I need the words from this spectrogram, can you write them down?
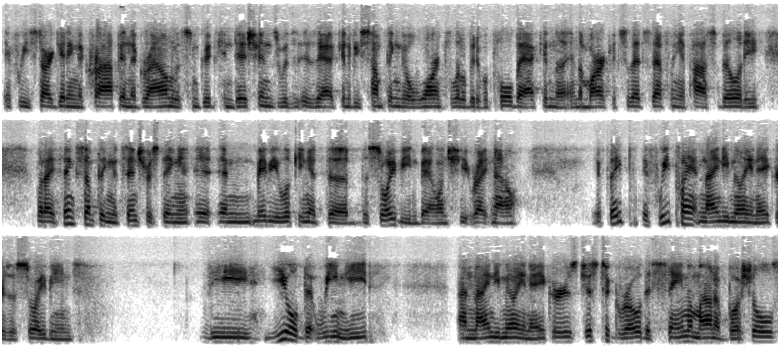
if we start getting the crop in the ground with some good conditions, is that going to be something that will warrant a little bit of a pullback in the in the market? So that's definitely a possibility. But I think something that's interesting, and maybe looking at the the soybean balance sheet right now, if they if we plant 90 million acres of soybeans, the yield that we need on 90 million acres just to grow the same amount of bushels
